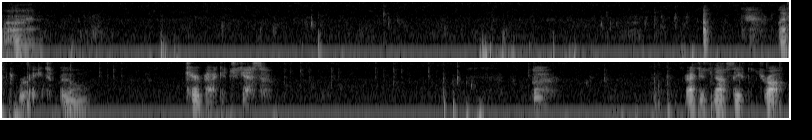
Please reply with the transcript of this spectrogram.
Come on. Up, left, right, boom. Care package, yes. Package not safe to drop.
